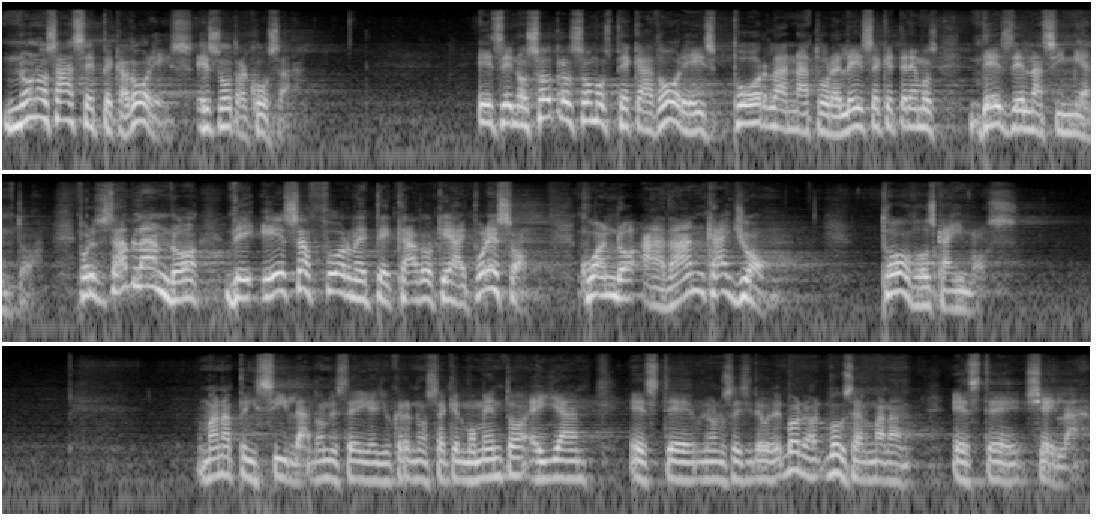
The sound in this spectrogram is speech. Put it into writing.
No nos hace pecadores, es otra cosa es que nosotros somos pecadores por la naturaleza que tenemos desde el nacimiento. Por eso está hablando de esa forma de pecado que hay. Por eso, cuando Adán cayó, todos caímos. Hermana Priscila, ¿dónde está ella? Yo creo, no sé qué el momento, ella, este, no, sé si debo, bueno, vamos a hermana este, Sheila.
